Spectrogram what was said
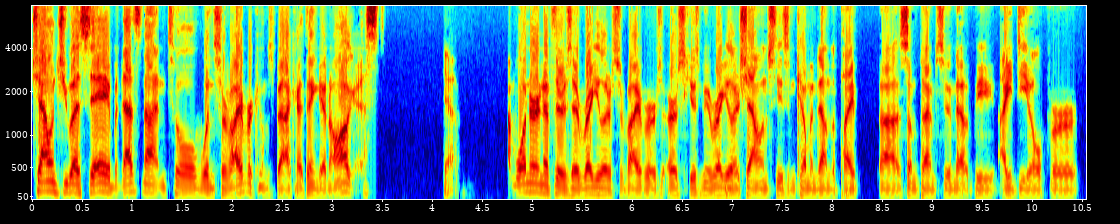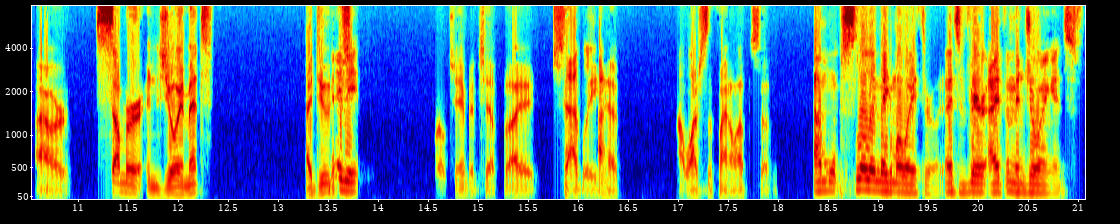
Challenge USA, but that's not until when Survivor comes back. I think in August. Yeah. I'm wondering if there's a regular Survivor or excuse me, regular challenge season coming down the pipe uh, sometime soon. That would be ideal for our summer enjoyment. I do Maybe World Championship. I sadly have not watched the final episode. I'm slowly making my way through it. It's very. I'm enjoying it. It's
